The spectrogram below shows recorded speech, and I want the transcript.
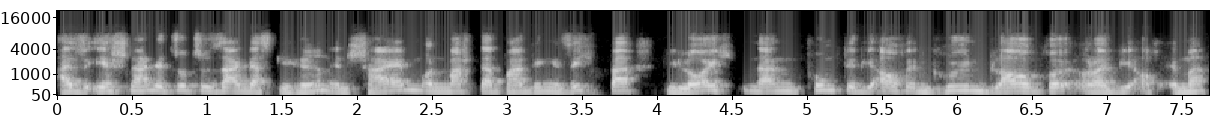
Also ihr schneidet sozusagen das Gehirn in Scheiben und macht da ein paar Dinge sichtbar. Die leuchten dann Punkte, die auch in grün, blau oder wie auch immer.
